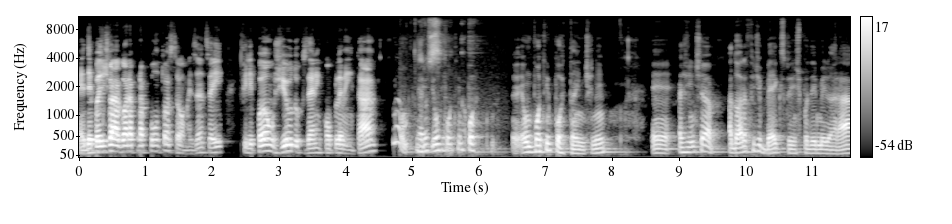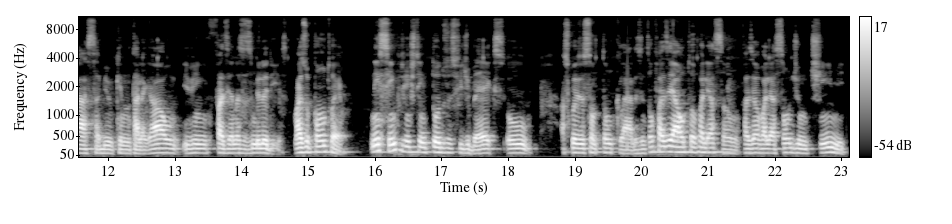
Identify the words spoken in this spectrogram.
É, depois a gente vai agora para a pontuação, mas antes aí, Filipão, Gildo, quiserem complementar. Não, é um, ponto import... é um ponto importante, né? É, a gente adora feedbacks para a gente poder melhorar, saber o que não está legal e vir fazendo essas melhorias. Mas o ponto é, nem sempre a gente tem todos os feedbacks ou as coisas são tão claras. Então, fazer a autoavaliação, fazer a avaliação de um time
